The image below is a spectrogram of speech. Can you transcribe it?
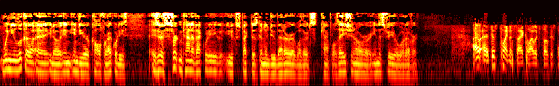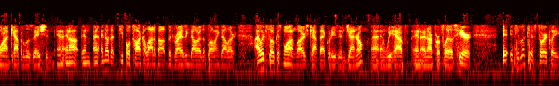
When you look, uh, uh, you know, in, into your call for equities, is there a certain kind of equity you expect is going to do better, whether it's capitalization or industry or whatever? I, at this point in the cycle, I would focus more on capitalization, and and, i and I know that people talk a lot about the rising dollar, the falling dollar. I would focus more on large cap equities in general, uh, and we have in, in our portfolios here. If you look historically,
